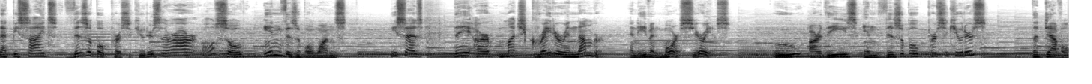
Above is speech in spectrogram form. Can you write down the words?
that besides visible persecutors, there are also invisible ones. He says they are much greater in number and even more serious. Who are these invisible persecutors? The devil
